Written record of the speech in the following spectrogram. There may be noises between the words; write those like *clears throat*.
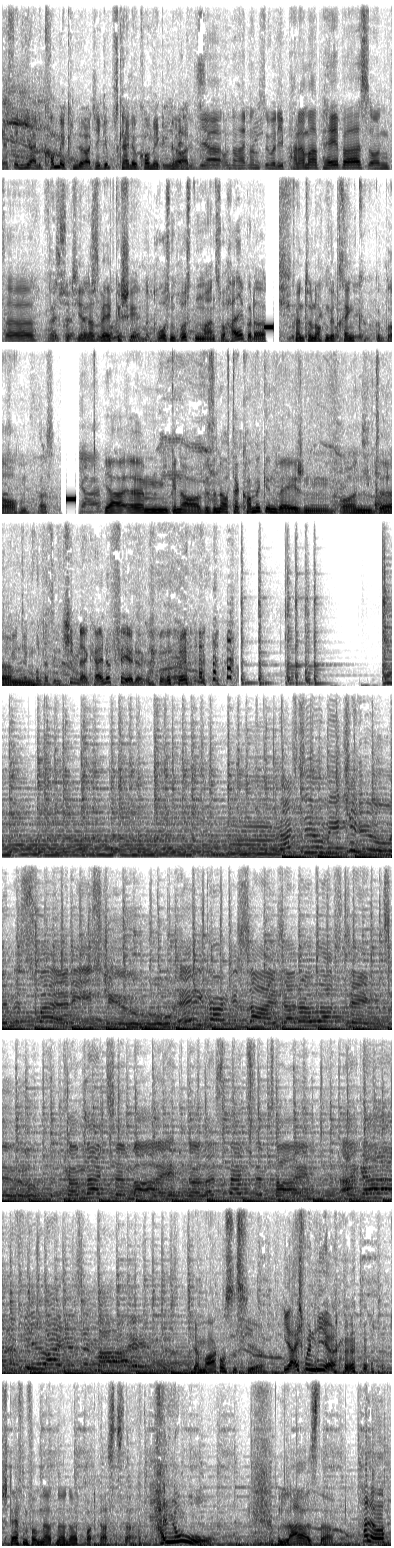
Wer ist denn hier ein Comic-Nerd? Hier gibt es keine Comic-Nerds. Wir unterhalten uns über die Panama Papers und äh, Diskutieren das Weltgeschehen. Mit großen Brüsten meinst du Hulk oder? Ich könnte noch ein Getränk gebrauchen. Was? Ja, ähm, genau. Wir sind auf der Comic Invasion und *laughs* Im ähm, Hintergrund, das sind Kinder, keine Pferde. *laughs* der Markus ist hier. ja, ich bin hier. *laughs* Steffen vom Nerd Nerd Nerd Podcast ist da. Hallo! Und Lara ist da. Hallo.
